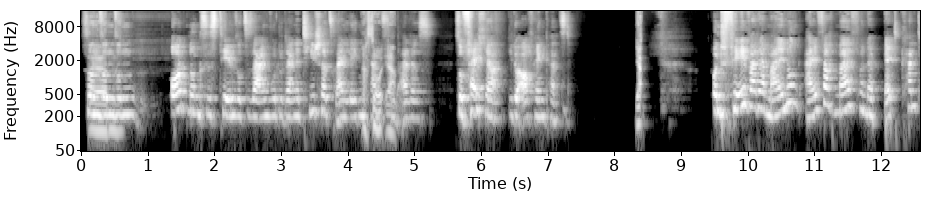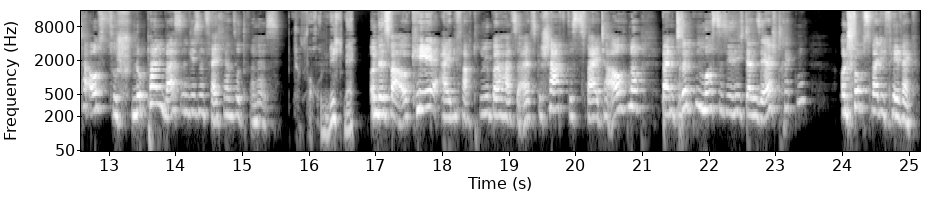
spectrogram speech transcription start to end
So, ein so, ein Ähm. so ein Ordnungssystem sozusagen, wo du deine T-Shirts reinlegen so, kannst ja. und alles. So Fächer, die du aufhängen kannst. Und Fee war der Meinung, einfach mal von der Bettkante aus zu schnuppern, was in diesen Fächern so drin ist. Warum nicht, ne? Und es war okay, einfach drüber, hat sie alles geschafft, das zweite auch noch. Beim dritten musste sie sich dann sehr strecken und schwupps war die Fee weg.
